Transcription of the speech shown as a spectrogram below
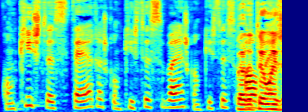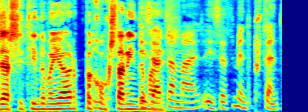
Conquista-se terras, conquista-se bens, conquista-se Para homens. ter um exército ainda maior, para conquistar ainda exatamente, mais. Exatamente. Portanto,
